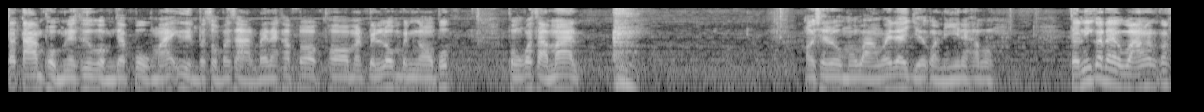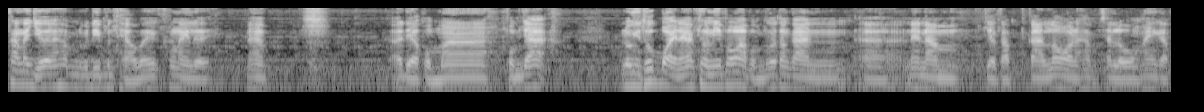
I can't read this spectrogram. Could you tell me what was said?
ถ้าตามผมเนี่ยคือผมจะปลูกไม้อื่นผสมผสานไปนะครับเพราะพอมันเป็นร่มเป็นเงาปุ๊บผมก็สามารถ เอาชะโลมมาวางไว้ได้เยอะกว่านี้นะครับผมตอนนี้ก็ได้วางก็ค่อนข้างได้เยอะนะครับดีเป็นแถวไว้ข้างในเลยนะครับเเดี๋ยวผมมาผมจะ ลง YouTube บ่อยนะครับช่วงนี้เพราะว่าผมก็ต้องการแนะนำเกี่ยวกับการล่อนะครับชะโลงให้กับ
